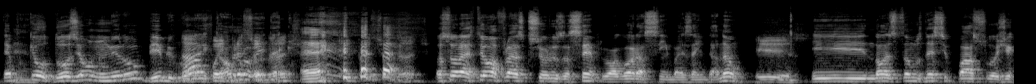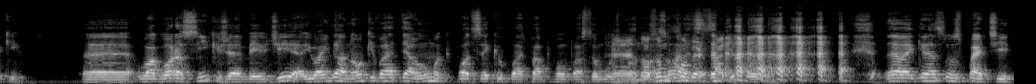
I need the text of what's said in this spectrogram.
Até porque o 12 é um número bíblico, Não, né? foi Então, impressionante. É. Foi impressionante. Pastor Alex, tem uma frase que o senhor usa sempre, o agora sim, mas ainda não. Isso. E nós estamos nesse passo hoje aqui. É, o agora sim, que já é meio-dia, e o ainda não, que vai até a uma, que pode ser que o bate-papo com o pastor mude É, para nós vamos horas. conversar depois. né? Não, é que nós vamos partir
